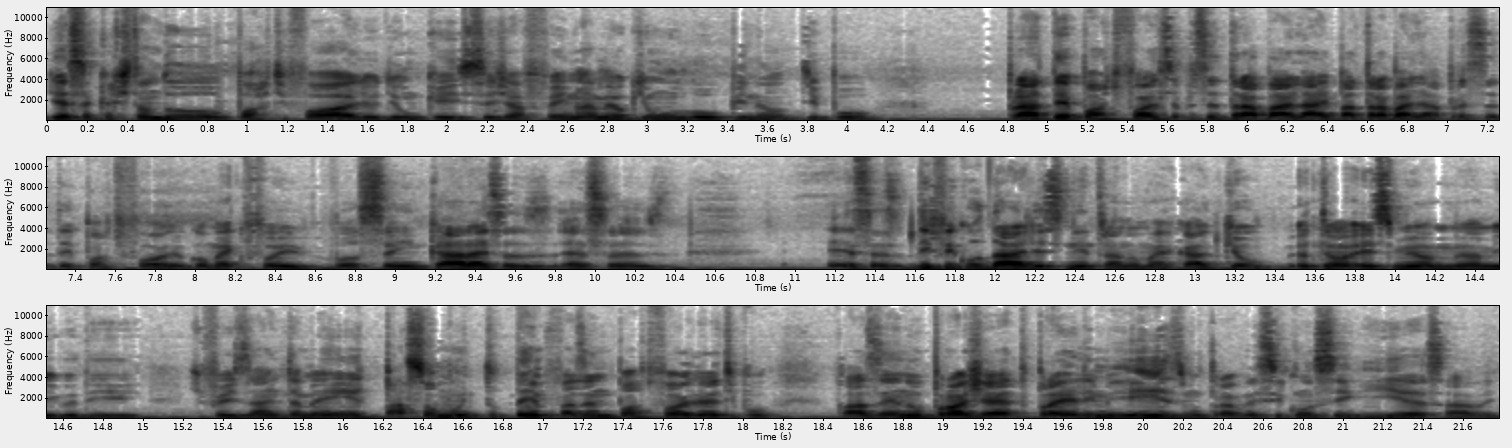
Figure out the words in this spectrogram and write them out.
E essa questão do portfólio, de um case que você já fez, não é meio que um loop, não? Tipo, pra ter portfólio você precisa trabalhar e pra trabalhar precisa ter portfólio. Como é que foi você encarar essas, essas, essas dificuldades, assim, de entrar no mercado? Porque eu, eu tenho esse meu, meu amigo de, que fez design também, ele passou muito tempo fazendo portfólio, né? Tipo, fazendo o projeto pra ele mesmo, pra ver se conseguia, sabe?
